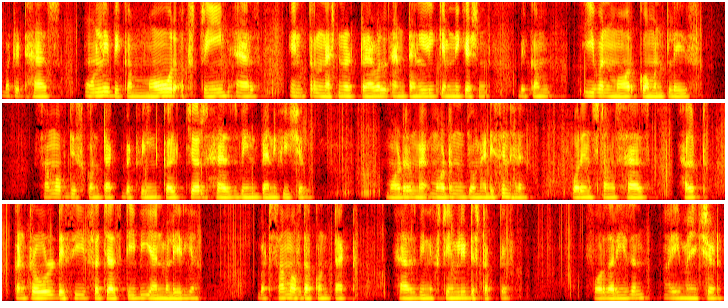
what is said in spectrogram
But it has only become more extreme as international travel and telecommunication become even more commonplace. Some of this contact between culture has been beneficial. Modern modern jo medicine hai, for instance, has helped control disease such as TB and malaria. But some of the contact has been extremely destructive. For the reason I mentioned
